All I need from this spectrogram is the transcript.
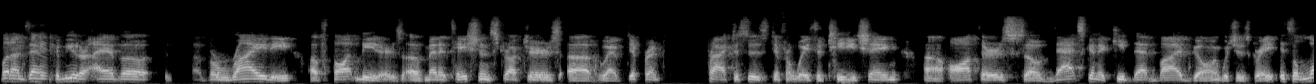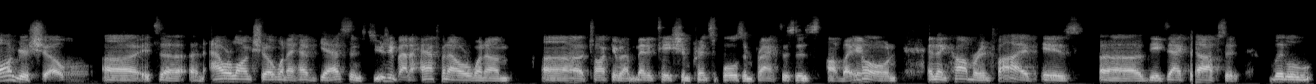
but on Zen Commuter, I have a, a variety of thought leaders, of meditation instructors uh, who have different practices, different ways of teaching, uh, authors. So that's going to keep that vibe going, which is great. It's a longer show. Uh, it's a, an hour long show when I have guests, and it's usually about a half an hour when I'm uh, talking about meditation principles and practices on my own. And then Calmer in Five is uh, the exact opposite. Little,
